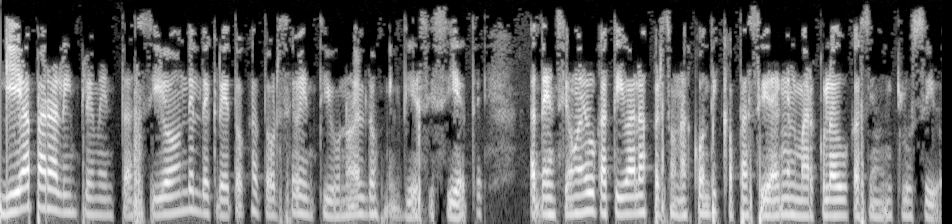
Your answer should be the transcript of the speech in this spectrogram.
Guía para la implementación del decreto 1421 del 2017. Atención educativa a las personas con discapacidad en el marco de la educación inclusiva.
